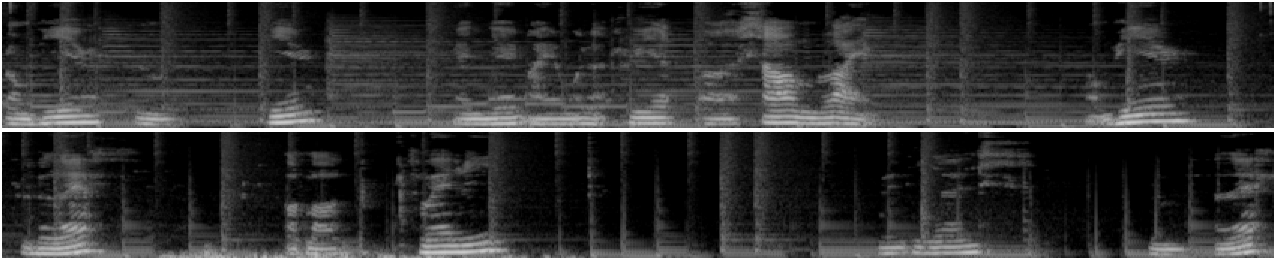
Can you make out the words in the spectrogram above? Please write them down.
from here to here. And then I want to create uh, some line from here to the left. About 20 20 lines to the left.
